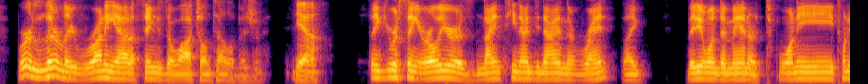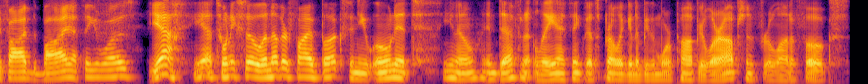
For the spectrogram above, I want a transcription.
we're literally running out of things to watch on television. Yeah, I think you were saying earlier is nineteen ninety nine the rent, like video on demand, or 20, 25 to buy. I think it was. Yeah, yeah, twenty. So another five bucks, and you own it, you know, indefinitely. I think that's probably going to be the more popular option for a lot of folks.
